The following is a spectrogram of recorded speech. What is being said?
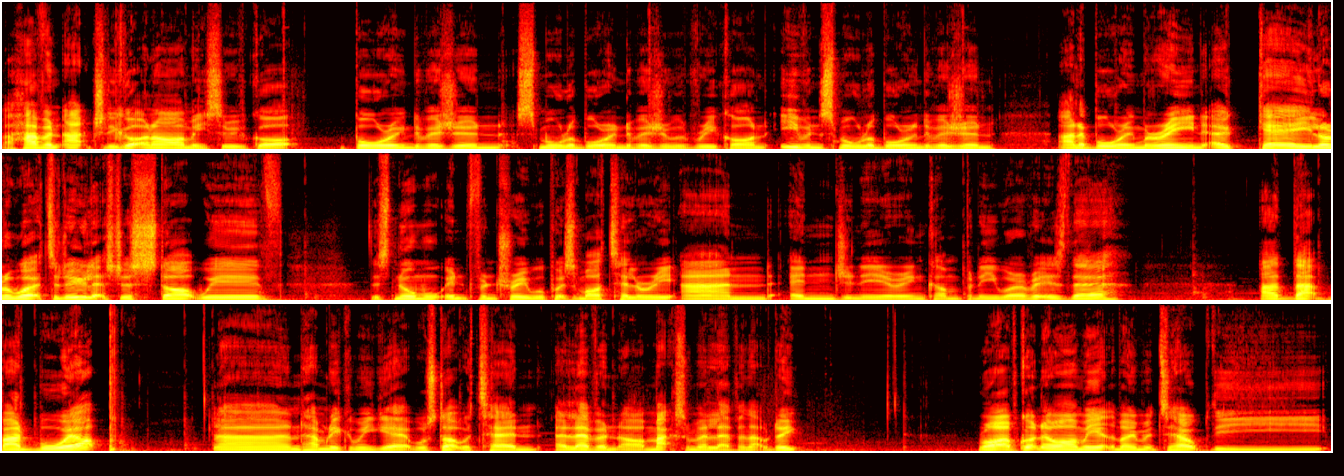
I haven't actually got an army, so we've got boring division, smaller boring division with recon, even smaller boring division, and a boring marine. Okay, a lot of work to do. Let's just start with this normal infantry. We'll put some artillery and engineering company wherever it is there. Add that bad boy up. And how many can we get? We'll start with 10, 11. Oh, maximum 11, that'll do. Right, I've got no army at the moment to help the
